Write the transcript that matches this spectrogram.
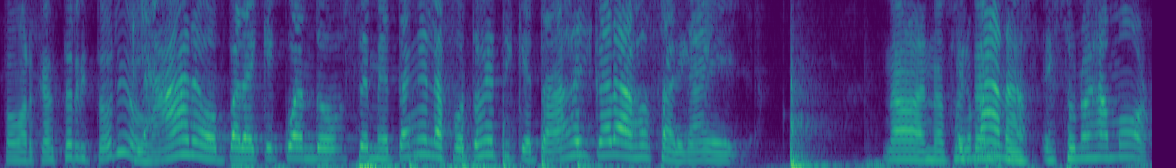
¿Para marcar territorio? Claro, para que cuando se metan en las fotos etiquetadas del carajo salga ella. No, no soy tan- Hermanas, eso no es amor.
